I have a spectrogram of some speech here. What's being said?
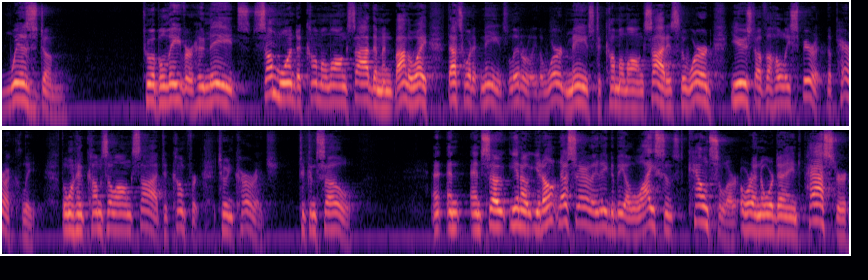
wisdom to a believer who needs someone to come alongside them. And by the way, that's what it means, literally. The word means to come alongside. It's the word used of the Holy Spirit, the paraclete, the one who comes alongside to comfort, to encourage, to console. And, and, and so, you know, you don't necessarily need to be a licensed counselor or an ordained pastor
